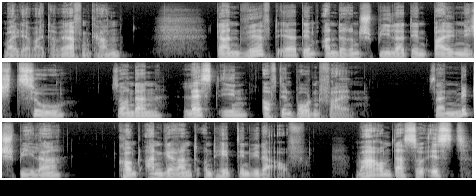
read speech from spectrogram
weil der weiter werfen kann, dann wirft er dem anderen Spieler den Ball nicht zu, sondern lässt ihn auf den Boden fallen. Sein Mitspieler kommt angerannt und hebt ihn wieder auf. Warum das so ist,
